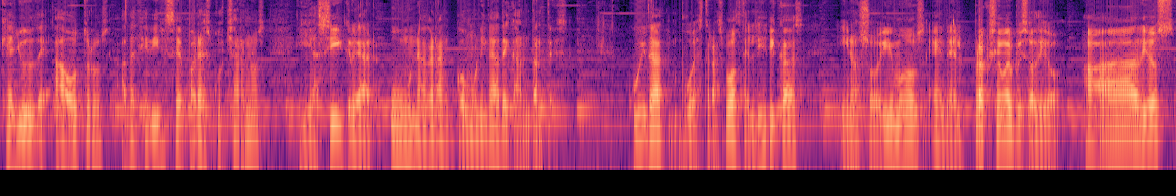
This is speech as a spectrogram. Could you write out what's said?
que ayude a otros a decidirse para escucharnos y así crear una gran comunidad de cantantes. Cuidad vuestras voces líricas y nos oímos en el próximo episodio. Adiós.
